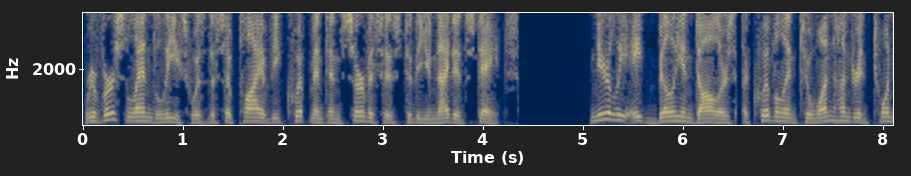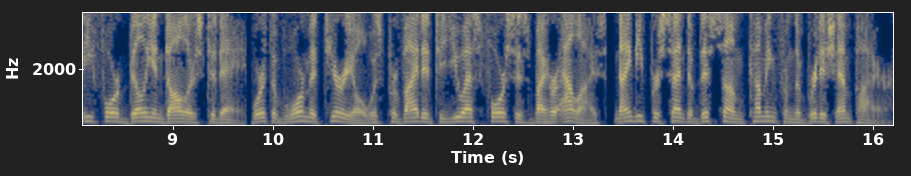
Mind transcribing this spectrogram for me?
Reverse Lend-Lease was the supply of equipment and services to the United States. Nearly $8 billion equivalent to $124 billion today worth of war material was provided to U.S. forces by her allies, 90% of this sum coming from the British Empire.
